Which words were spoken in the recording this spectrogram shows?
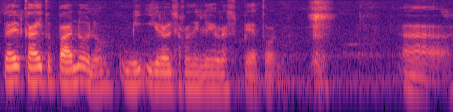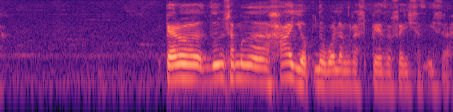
Dahil kahit pa paano, no, umiiral sa kanila yung respeto. No? Ah, pero dun sa mga hayop na walang respeto sa isa't isa,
